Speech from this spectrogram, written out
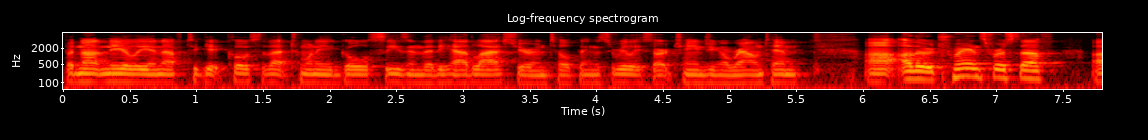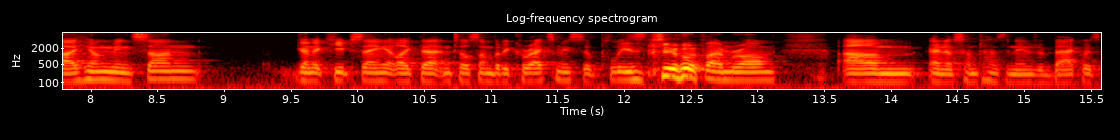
but not nearly enough to get close to that 20 goal season that he had last year until things really start changing around him. Uh, other transfer stuff, uh, Heung-min Son gonna keep saying it like that until somebody corrects me. So please do if I'm wrong. Um, I know sometimes the names are backwards.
